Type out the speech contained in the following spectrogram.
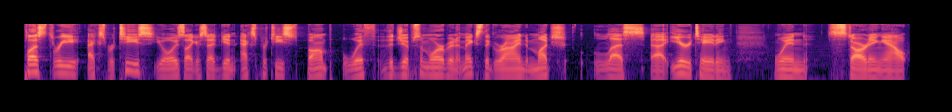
plus three expertise. You always, like I said, get an expertise bump with the gypsum orb, and it makes the grind much less uh, irritating when starting out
